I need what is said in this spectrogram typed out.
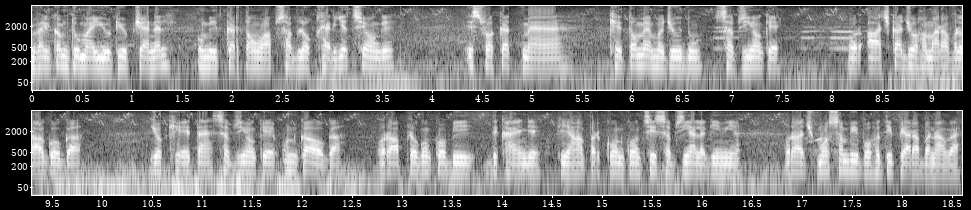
Welcome to my YouTube channel उम्मीद करता हूँ आप सब लोग खैरियत से होंगे। इस वक्त मैं खेतों में मौजूद हूँ सब्ज़ियों के। और आज का जो हमारा व्लॉग होगा, जो खेत हैं सब्ज़ियों के, उनका होगा। और आप लोगों को भी दिखाएँगे कि यहाँ पर कौन कौन सी सब्ज़ियाँ लगी हुई हैं। और आज मौसम भी बहुत ही प्यारा बना हुआ है।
